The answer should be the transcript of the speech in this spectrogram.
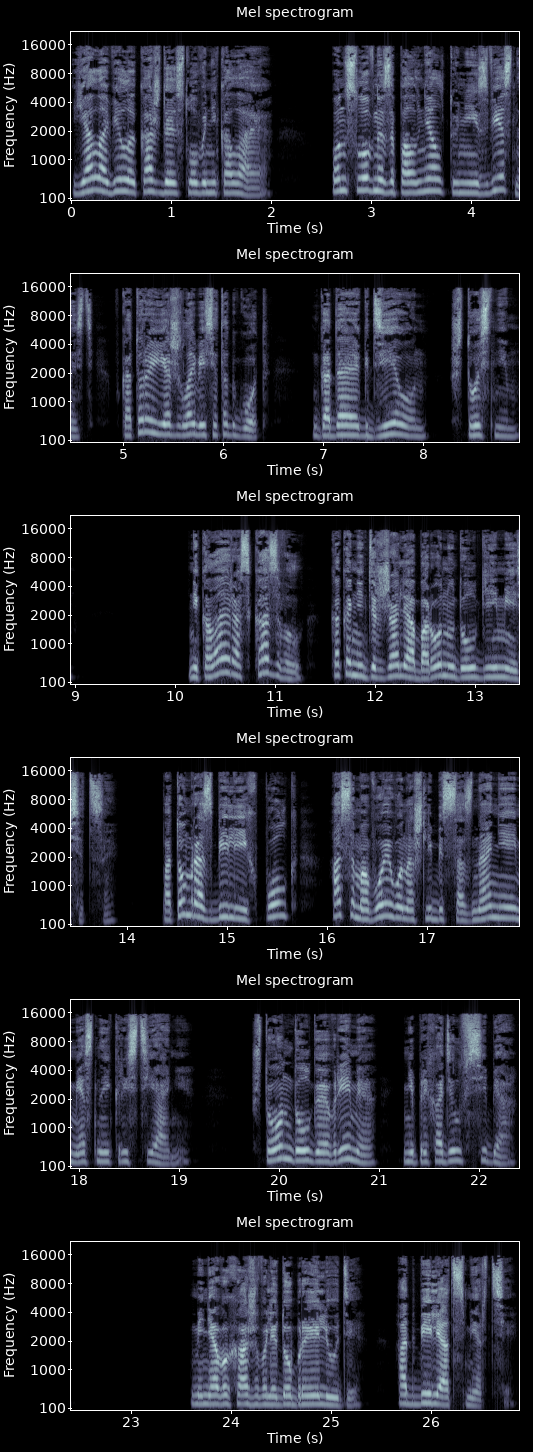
Я ловила каждое слово Николая. Он словно заполнял ту неизвестность, в которой я жила весь этот год, гадая, где он, что с ним. Николай рассказывал, как они держали оборону долгие месяцы. Потом разбили их полк, а самого его нашли без сознания местные крестьяне. Что он долгое время не приходил в себя. Меня выхаживали добрые люди, отбили от смерти.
